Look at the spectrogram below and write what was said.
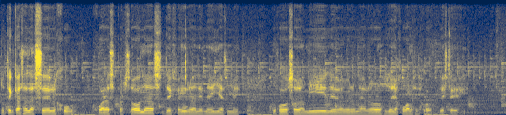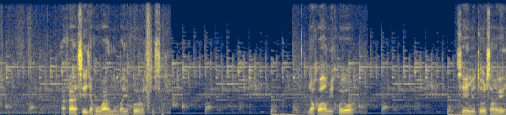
No te cansas de hacer jugar a esas personas, deja ir a DNI y hazme un juego solo a mí, debe haber un error, nosotros ya jugamos este juego, este Ajá, sí, ya jugaron en varios juegos estos. ¿Ya ha jugado mi juego? Sí, en youtuber son gay.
